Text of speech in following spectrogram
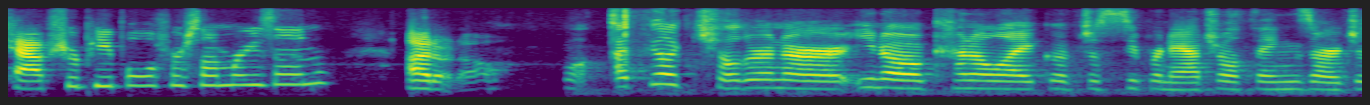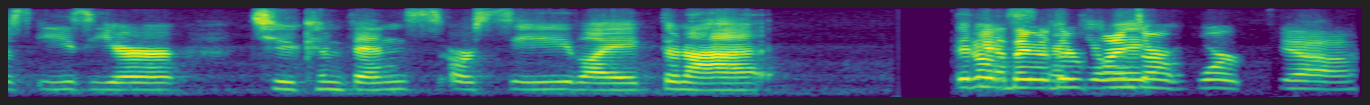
capture people for some reason. I don't know. Well, I feel like children are, you know, kind of like with just supernatural things are just easier to convince or see. Like they're not, they don't. Yeah, their their minds aren't warped. Yeah.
